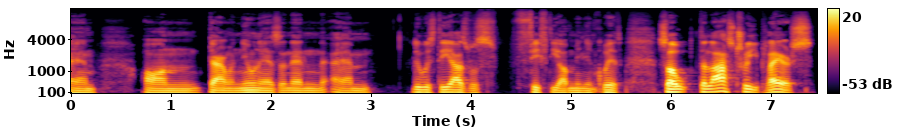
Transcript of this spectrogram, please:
um on Darwin Nunez, and then um Luis Diaz was 50 odd million quid. So the last three players,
